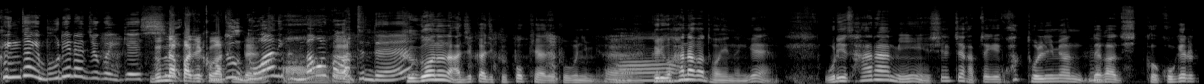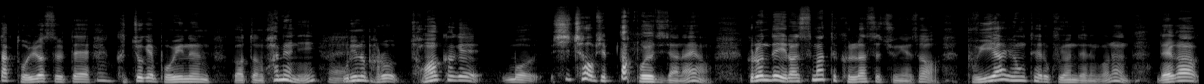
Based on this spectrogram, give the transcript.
굉장히 무리를 해주고 이게 시- 눈 나빠질 것 노- 같은데. 노안이 금방 올 것 어. 같은데. 그거는 아직까지 극복해야 될 부분입니다. 네. 어. 그리고 하나가 더 있는 게 우리 사람이 실제 갑자기 확 돌리면 내가 시- 그 고개를 딱 돌렸을 때 음. 그쪽에 보이는 그 어떤 화면이 네. 우리는 바로 정확하게 뭐 시차 없이 딱 보여지잖아요. 그런데 이런 스마트 글라스 중에서 VR 형태로 구현되는 거는 내가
